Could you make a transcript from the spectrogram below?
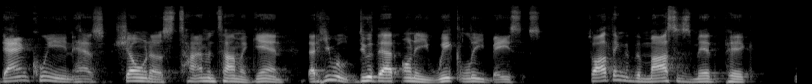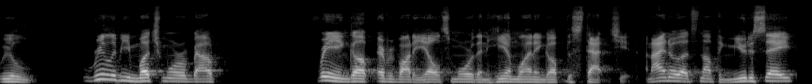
Dan Quinn has shown us time and time again that he will do that on a weekly basis. So I think that the Mazi Smith pick will really be much more about freeing up everybody else more than him lining up the stat sheet. And I know that's nothing new to say.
